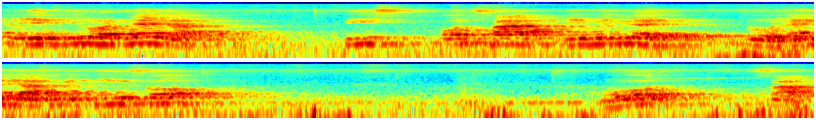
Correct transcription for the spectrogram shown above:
तो एक ज़ीरो हट जाएगा। तीस और सात ये मिल गए तो हो जाएँगे आपके तीन सौ और सात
